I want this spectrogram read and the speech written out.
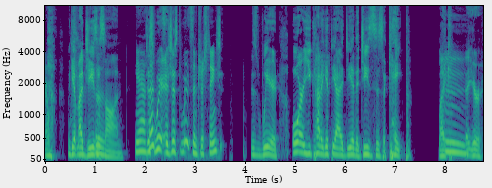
get my Jesus on. yeah, Just weird. It's just it's interesting. it's weird. Or you kind of get the idea that Jesus is a cape, like Mm. that you're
